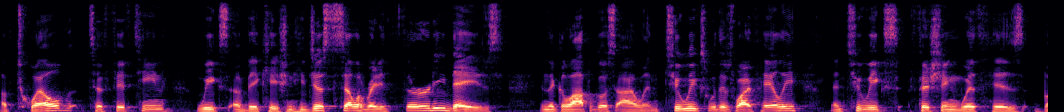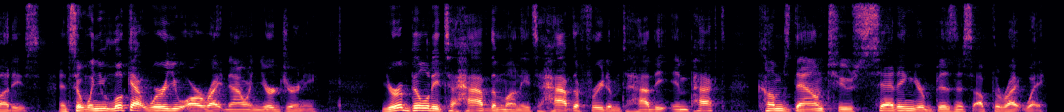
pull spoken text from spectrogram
of 12 to 15 weeks of vacation. He just celebrated 30 days in the Galapagos Island, two weeks with his wife Haley and two weeks fishing with his buddies. And so when you look at where you are right now in your journey, your ability to have the money, to have the freedom, to have the impact comes down to setting your business up the right way.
